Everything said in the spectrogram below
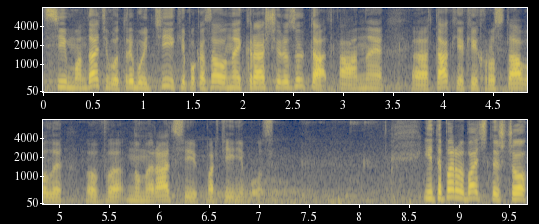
7 мандатів отримують ті, які показали найкращий результат, а не е, так, яких розставили в нумерації партійні боси. І тепер ви бачите, що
